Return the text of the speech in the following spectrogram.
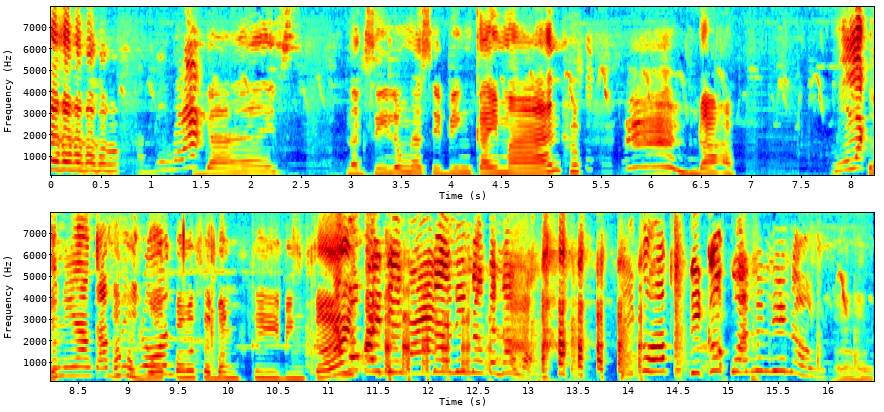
Guys, nagsilong na si Bingkay man. da. Nilak ko niyang Ako kambing ron. gwapa man sa bangkay, Bingkay. Ano kay di nani nang kanawa? Di ko, di ko ko ano ninaw. Ah,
